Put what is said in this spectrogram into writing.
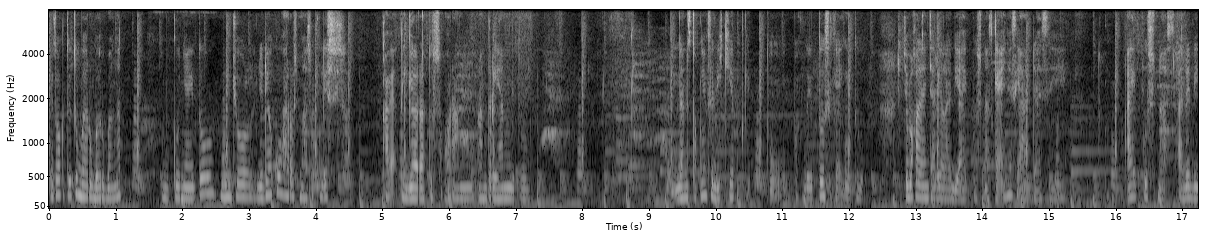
Itu waktu itu baru-baru banget bukunya itu muncul. Jadi aku harus masuk list kayak 300 orang antrian gitu. Dan stoknya sedikit gitu. Waktu itu sih kayak gitu. Coba kalian carilah di iPusnas. Kayaknya sih ada sih. iPusnas ada di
